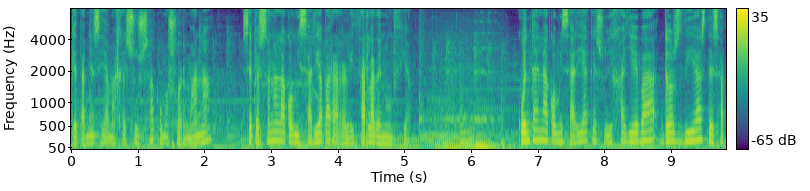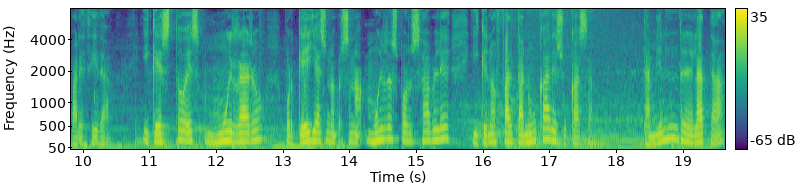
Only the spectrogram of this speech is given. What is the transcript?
que también se llama Jesusa, como su hermana, se persona en la comisaría para realizar la denuncia. Cuenta en la comisaría que su hija lleva dos días desaparecida y que esto es muy raro porque ella es una persona muy responsable y que no falta nunca de su casa. También relata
